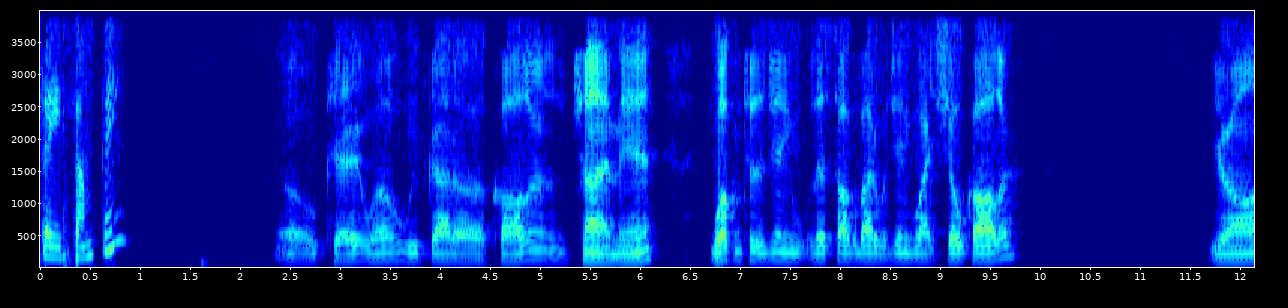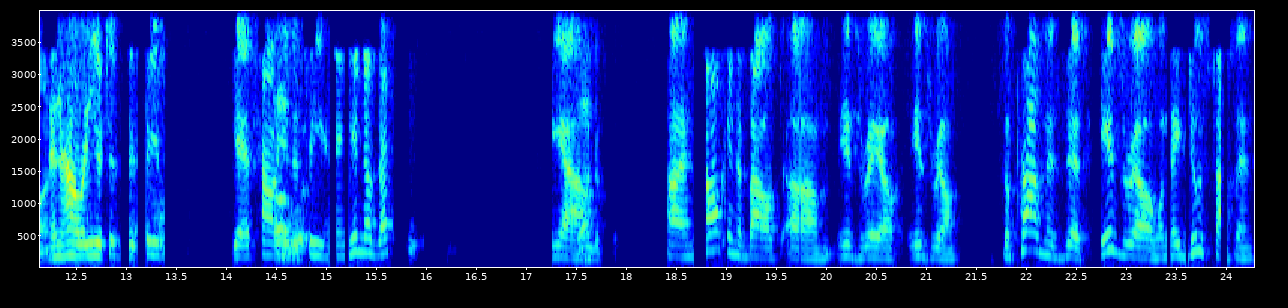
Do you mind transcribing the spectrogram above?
say something. Okay, well, we've got a caller chime in. Welcome to the Jenny. Let's talk about it with Jenny White show caller. You're on. And how are you this evening? Yes, how are Oh, you this evening? You know that's yeah. Wonderful. I'm talking about um, Israel. Israel. The problem is this: Israel, when they do something,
